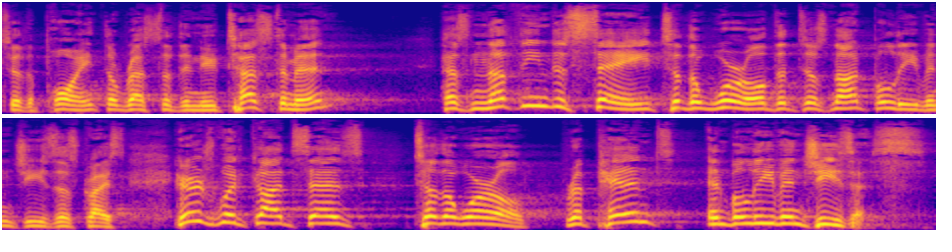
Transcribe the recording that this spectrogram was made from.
to the point, the rest of the New Testament, has nothing to say to the world that does not believe in Jesus Christ. Here's what God says to the world. Repent and believe in Jesus.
